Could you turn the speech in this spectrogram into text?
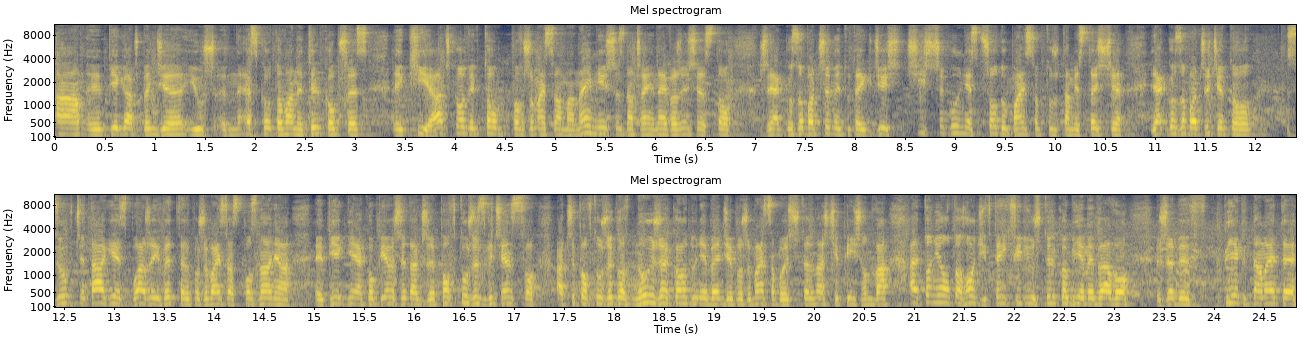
a e, biegacz będzie już eskortowany tylko przez e, Kia, aczkolwiek to, proszę Państwa, ma najmniejsze znaczenie. Najważniejsze jest to, że jak go zobaczymy tutaj gdzieś, ci szczególnie z przodu, Państwo, którzy tam jesteście, jak go zobaczycie, to zróbcie tak jest. Błażej Wytwer, proszę Państwa, z Poznania biegnie jako pierwszy, także powtórzy zwycięstwo, a czy powtórzy go, no już rekordu nie będzie, proszę Państwa, bo jest 14,52, ale to nie o to chodzi. W tej chwili już tylko bijemy brawo, żeby wbiegł na metę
